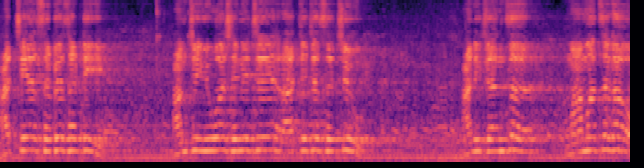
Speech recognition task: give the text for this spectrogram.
आजच्या या सभेसाठी आमचे युवा सेनेचे राज्याचे सचिव आणि ज्यांचं मामाचं गाव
